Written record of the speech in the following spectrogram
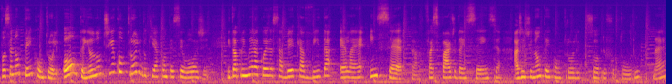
você não tem controle. Ontem eu não tinha controle do que ia acontecer hoje. Então a primeira coisa é saber que a vida ela é incerta, faz parte da essência. A gente não tem controle sobre o futuro, né?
